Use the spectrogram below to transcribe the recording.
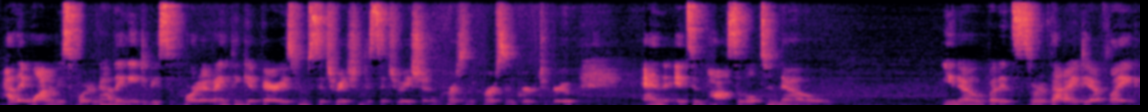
how they want to be supported and how they need to be supported. And I think it varies from situation to situation, person to person, group to group. And it's impossible to know you know, but it's sort of that idea of like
